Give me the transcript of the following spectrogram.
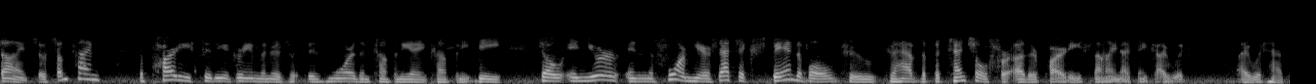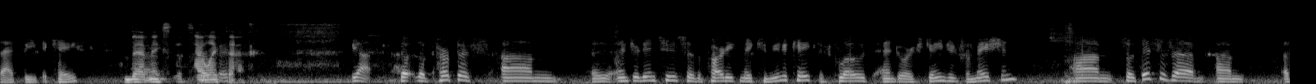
sign. So sometimes the parties to the agreement is, is more than company A and company B. So in your in the form here, if that's expandable to to have the potential for other parties sign, I think I would I would have that be the case. That makes the sense. I like that. Yeah, the, the purpose um, uh, entered into so the parties may communicate, disclose, and/or exchange information. Um, so this is a um, a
